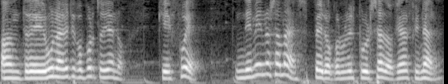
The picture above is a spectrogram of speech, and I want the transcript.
ante un Atlético Llano que fue de menos a más, pero con un expulsado que al final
